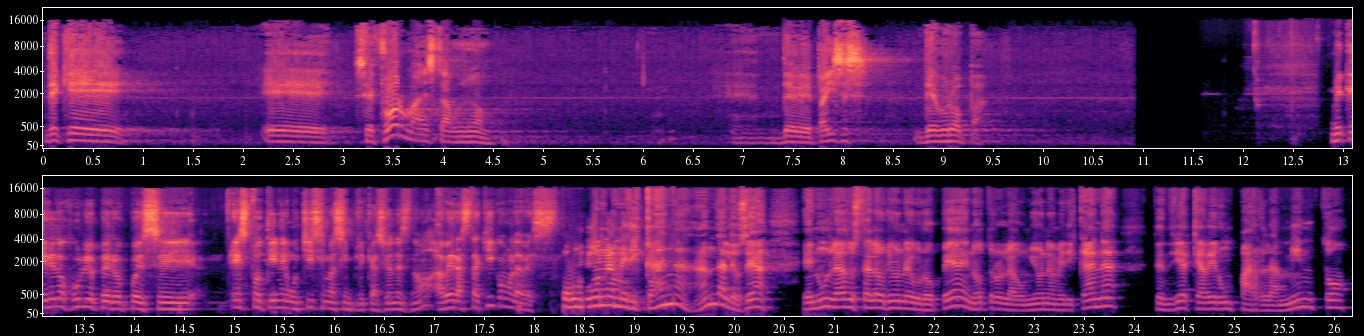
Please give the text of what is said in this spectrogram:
de que eh, se forma esta unión eh, de países de Europa. Mi querido Julio, pero pues eh, esto tiene muchísimas implicaciones, ¿no? A ver, hasta aquí, ¿cómo la ves? Unión Americana, ándale, o sea, en un lado está la Unión Europea, en otro la Unión Americana, tendría que haber un parlamento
